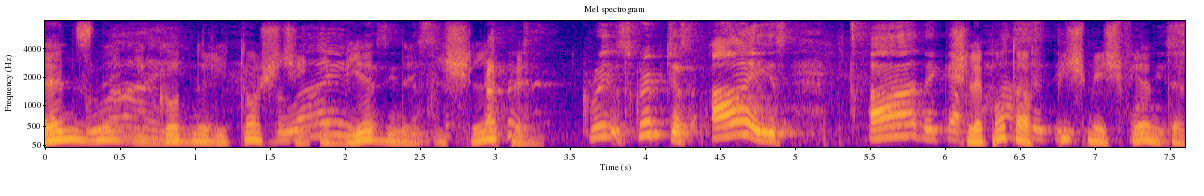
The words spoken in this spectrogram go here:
nędzny i godny litości, i biedny, i ślepy. Ślepota w Piśmie Świętym.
